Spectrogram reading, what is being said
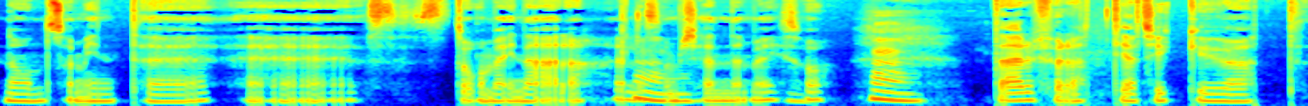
någon som inte eh, står mig nära, eller mm. som känner mig så. Mm. Därför att jag tycker ju att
